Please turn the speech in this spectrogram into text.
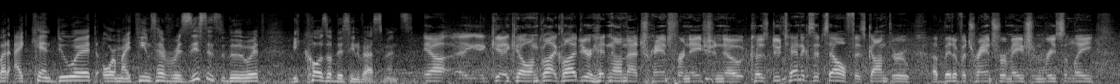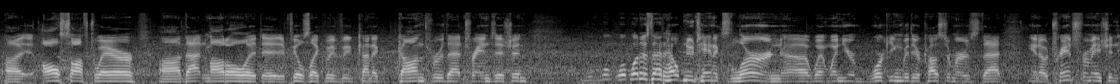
but I can't do it, or my teams have resistance to do it because of this investment. Yeah, uh, Gil, I'm glad, glad you're hitting on that transformation note, because Nutanix itself has gone through a bit of a transformation recently. Uh, all software, uh, that model, it, it feels like we've kind of gone through that transition what, what, does that help Nutanix learn uh, when, when, you're working with your customers that you know transformation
